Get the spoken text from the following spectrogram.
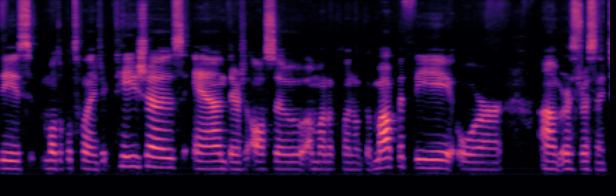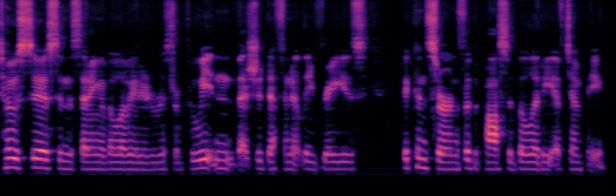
these multiple telangiectasias, and there's also a monoclonal gammopathy or um, erythrocytosis in the setting of elevated erythropoietin that should definitely raise the concern for the possibility of TEMPI.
